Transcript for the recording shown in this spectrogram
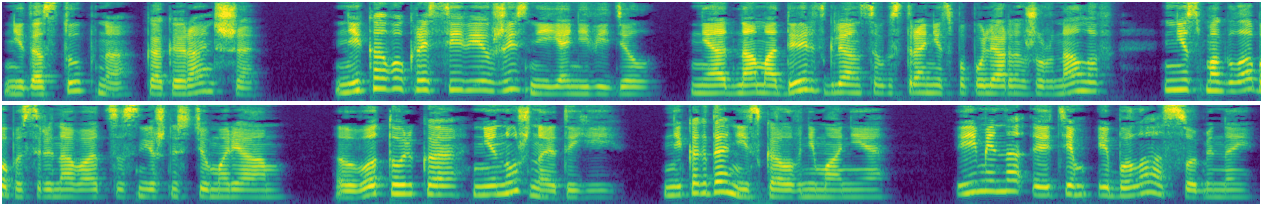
Недоступно, как и раньше. Никого красивее в жизни я не видел. Ни одна модель с глянцевых страниц популярных журналов не смогла бы посоревноваться с внешностью Мариам. Вот только не нужно это ей. Никогда не искала внимания. Именно этим и была особенной.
